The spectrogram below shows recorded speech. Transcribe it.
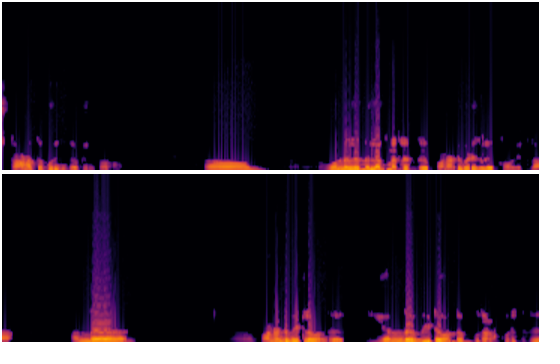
ஸ்தானத்தை குறிக்குது அப்படின்னு பார்க்கணும். ஒன்றுலேருந்து லக்னத்துலேருந்து பன்னெண்டு வீடுகள் இருக்கும் இல்லைங்களா? அந்த பன்னெண்டு வீட்டில் வந்து எந்த வீட்டை வந்து புதன் குறிக்குது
